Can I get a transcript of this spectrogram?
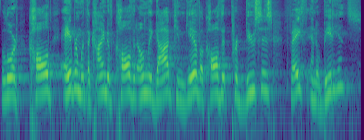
The Lord called Abram with the kind of call that only God can give, a call that produces faith and obedience.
